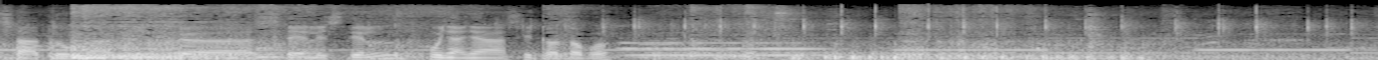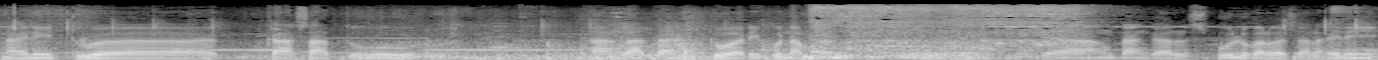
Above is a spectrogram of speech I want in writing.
satu K3 stainless steel punyanya si Dotopo nah ini dua K1 angkatan 2016 yang tanggal 10 kalau salah. Ini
